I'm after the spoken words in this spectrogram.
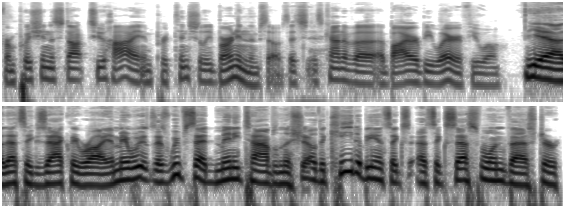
from pushing the stock too high and potentially burning themselves. It's, it's kind of a, a buyer beware, if you will. Yeah, that's exactly right. I mean, we, as we've said many times on the show, the key to being a successful investor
